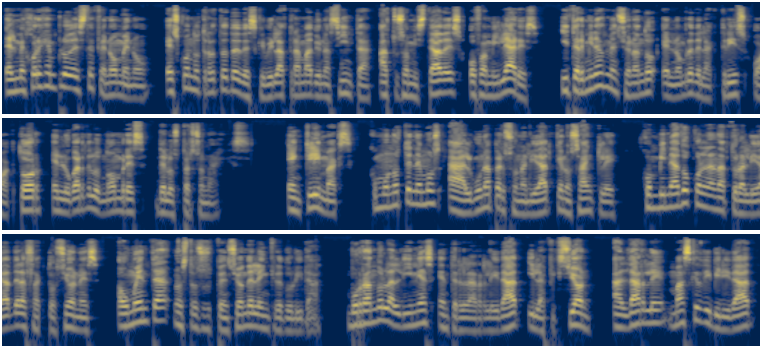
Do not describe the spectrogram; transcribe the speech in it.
El mejor ejemplo de este fenómeno es cuando tratas de describir la trama de una cinta a tus amistades o familiares y terminas mencionando el nombre de la actriz o actor en lugar de los nombres de los personajes. En Clímax, como no tenemos a alguna personalidad que nos ancle, combinado con la naturalidad de las actuaciones, aumenta nuestra suspensión de la incredulidad, borrando las líneas entre la realidad y la ficción, al darle más credibilidad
